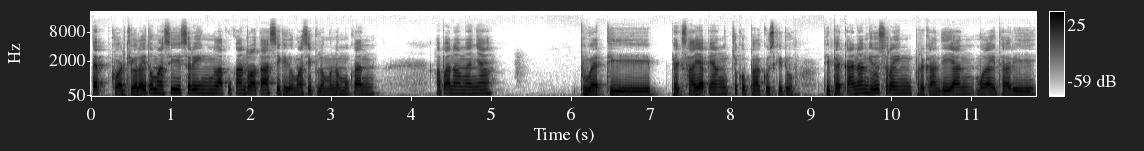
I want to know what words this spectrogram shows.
Pep Guardiola itu masih sering melakukan rotasi gitu, masih belum menemukan apa namanya duet di back sayap yang cukup bagus gitu. Di back kanan gitu sering bergantian mulai dari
